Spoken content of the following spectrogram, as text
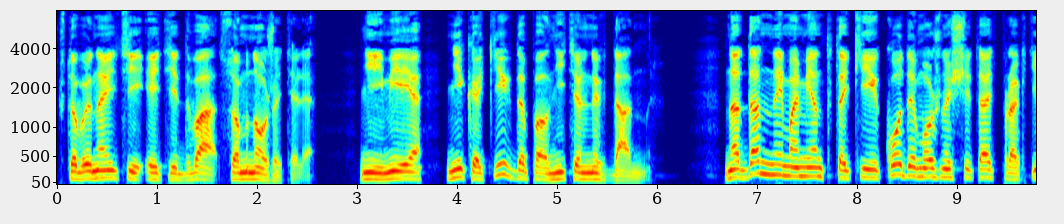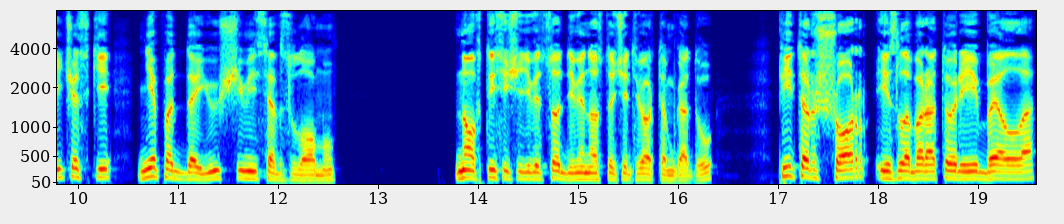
чтобы найти эти два сомножителя, не имея никаких дополнительных данных. На данный момент такие коды можно считать практически не поддающимися взлому. Но в 1994 году Питер Шор из лаборатории Белла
